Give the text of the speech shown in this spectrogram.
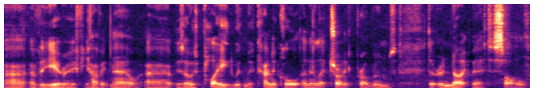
uh, of the era, if you have it now, uh, is always plagued with mechanical and electronic problems that are a nightmare to solve.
